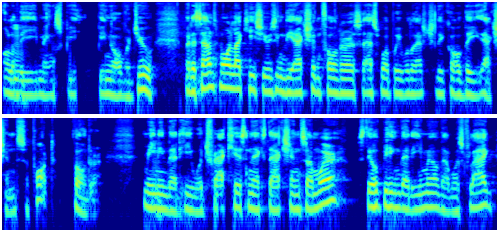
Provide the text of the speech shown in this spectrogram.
all of mm. the emails be, being overdue. But it sounds more like he's using the action folder as, as what we would actually call the action support folder, meaning that he would track his next action somewhere, still being that email that was flagged,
